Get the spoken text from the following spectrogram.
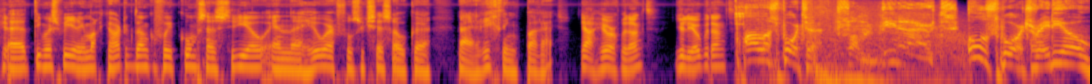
Ja. Timo Spiering, mag ik je hartelijk danken voor je komst naar de studio en heel erg veel succes ook nou, richting Parijs. Ja, heel erg bedankt. Jullie ook bedankt. Alle sporten van binnenuit. All Sport Radio.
